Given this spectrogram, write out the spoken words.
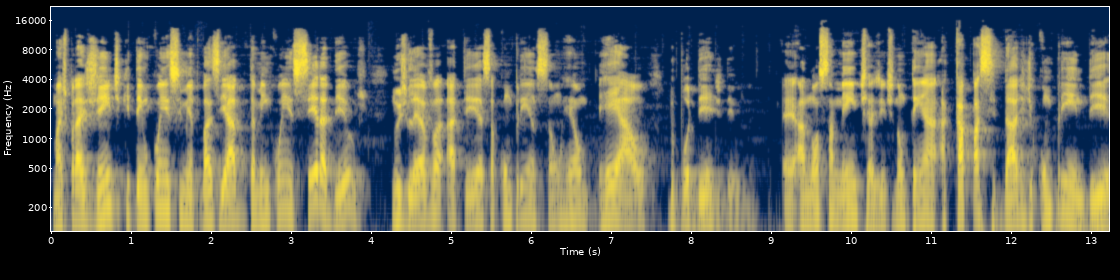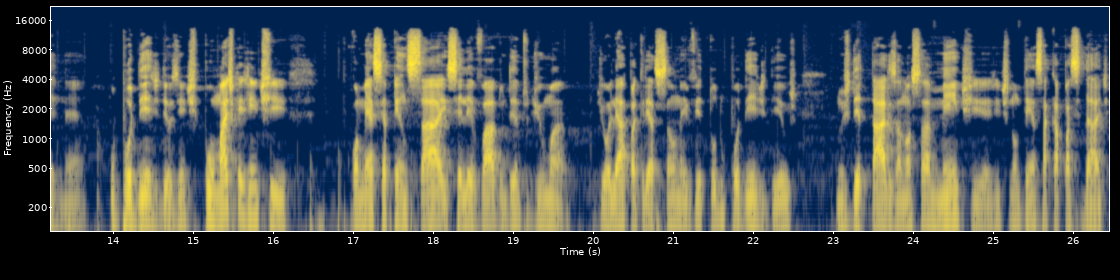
Mas para a gente que tem um conhecimento baseado também em conhecer a Deus, nos leva a ter essa compreensão real, real do poder de Deus. né? É, a nossa mente, a gente não tem a, a capacidade de compreender né, o poder de Deus. A gente, por mais que a gente comece a pensar e ser levado dentro de uma de olhar para a criação né, e ver todo o poder de Deus nos detalhes, a nossa mente, a gente não tem essa capacidade.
